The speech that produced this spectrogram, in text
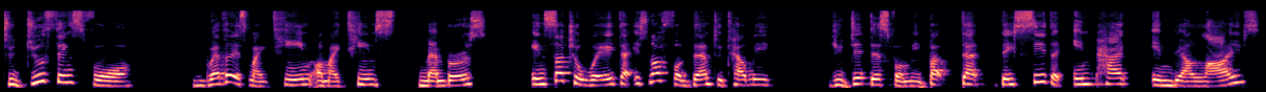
to do things for whether it's my team or my team's members in such a way that it's not for them to tell me, you did this for me, but that they see the impact in their lives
